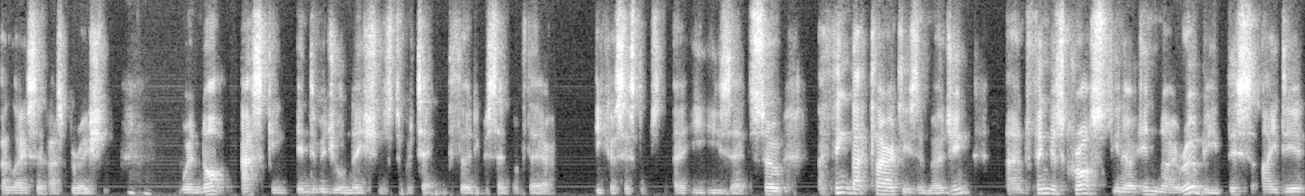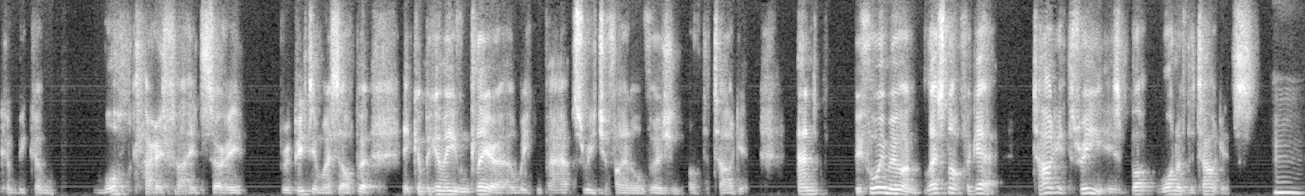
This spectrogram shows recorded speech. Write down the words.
And like I said, aspiration. Mm-hmm. We're not asking individual nations to protect 30% of their ecosystems, uh, EEZ. So I think that clarity is emerging. And fingers crossed, you know, in Nairobi, this idea can become more clarified. Sorry, repeating myself, but it can become even clearer and we can perhaps reach a final version of the target. And before we move on, let's not forget target three is but one of the targets. Mm.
